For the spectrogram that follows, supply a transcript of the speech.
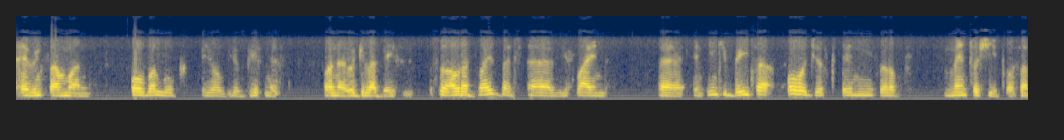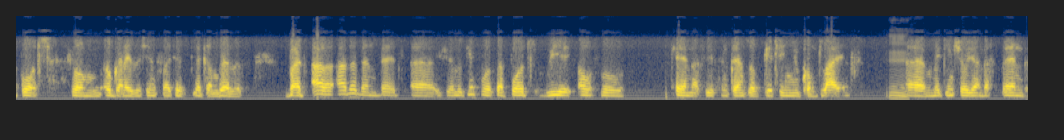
having someone overlook your your business on a regular basis. So I would advise that uh, you find uh, an incubator or just any sort of mentorship or support from organizations such as Black Umbrellas. But other than that, uh, if you're looking for support, we also can assist in terms of getting you compliant, mm. uh, making sure you understand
